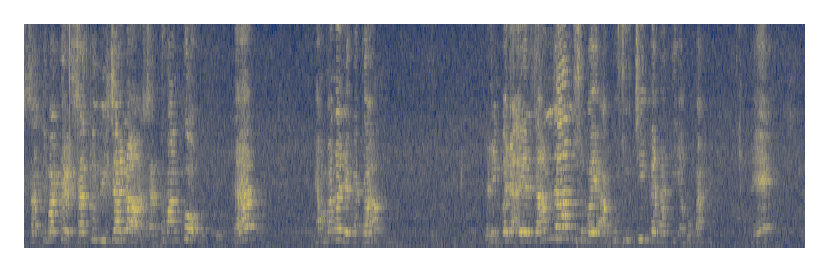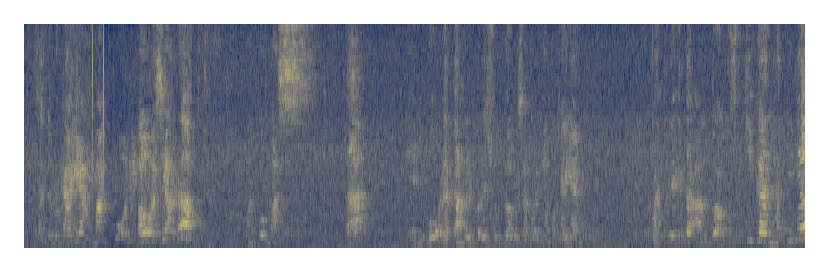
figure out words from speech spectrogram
Satu batil, satu bijana, satu mangkuk. Ha? Yang mana dia kata? Daripada air zam-zam supaya aku sucikan hati yang bukan. Eh? Satu berkaya, mangkuk ni bawa siap dah. Mangkuk emas. Ha? Yang dibawa datang daripada surga bersama dengan pakaian. Lepas tu dia kata, untuk aku sucikan hatinya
